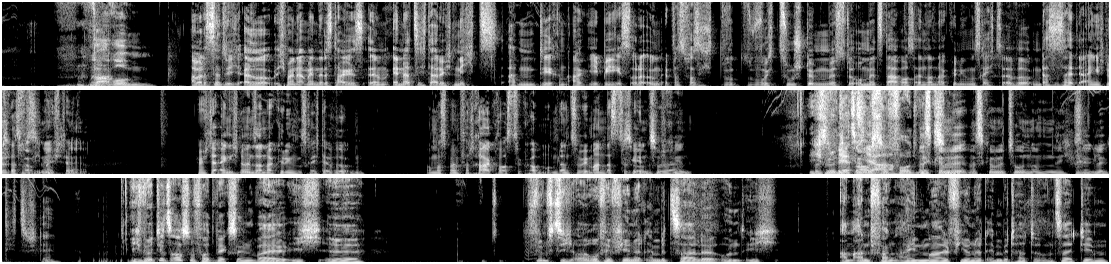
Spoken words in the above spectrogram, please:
Warum? Aber das ist natürlich, also ich meine, am Ende des Tages ähm, ändert sich dadurch nichts an deren AGBs oder irgendetwas, was ich, wo, wo ich zustimmen müsste, um jetzt daraus ein Sonderkündigungsrecht zu erwirken. Das ist halt ja eigentlich nur das, was ich nicht, möchte. ja. Ich möchte eigentlich nur ein Sonderkündigungsrecht erwirken, um aus meinem Vertrag rauszukommen, um dann zu wem anders zu So gehen. zu unzufrieden? Ich Das würde jetzt auch ja. sofort Was können, wechseln. wir, was können wir tun, um dich wieder glücklich zu stellen? Ich würde jetzt auch sofort wechseln, weil ich äh, 50 Euro für 400 Mbit zahle und ich am Anfang einmal 400 Mbit hatte und seitdem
